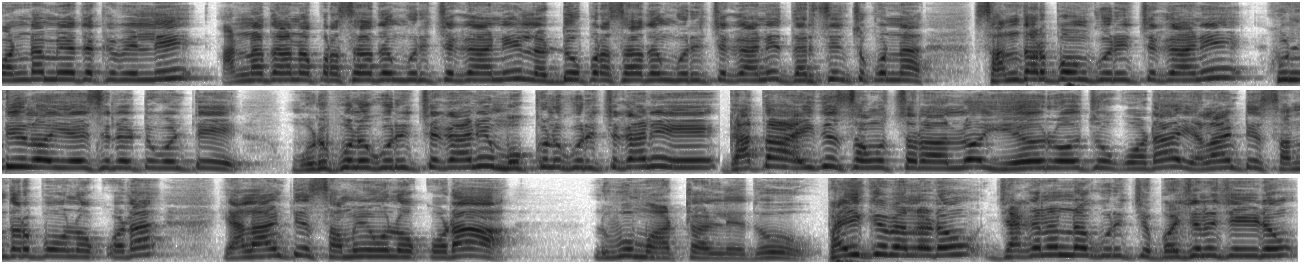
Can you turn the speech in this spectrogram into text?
కొండ మీదకి వెళ్ళి అన్నదాన ప్రసాదం గురించి కానీ లడ్డూ ప్రసాదం గురించి కానీ దర్శించుకున్న సందర్భం గురించి కానీ కుండీలో వేసినటువంటి ముడుపుల గురించి కానీ మొక్కుల గురించి కానీ గత ఐదు సంవత్సరాల్లో ఏ రోజు కూడా ఎలాంటి సందర్భంలో కూడా ఎలాంటి సమయంలో కూడా నువ్వు మాట్లాడలేదు. పైకి వెళ్ళడం జగనన్న గురించి భజన చేయడం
